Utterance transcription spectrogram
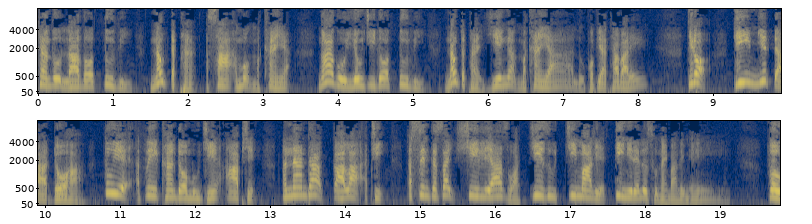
ထံသို့လာသောသူသည် နောက်တဖန်အစာအမွတ်မခံရငါကိုယုံကြည်သောသူသည် နောက်တဖန်ရေငတ်မခံရလို့ဖော်ပြထားပါတယ်ဒီတော့ဒီမေတ္တာတော်ဟာသူ့ရဲ့အသေးခံတော်မူခြင်းအပြင်အနန္တကာလအထိအစဉ်တစိုက်ရှည်လျားစွာကျေးဇူးကြီးမားလျက်တည်နေတယ်လို့ဆိုနိုင်ပါလိမ့်မယ်၃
